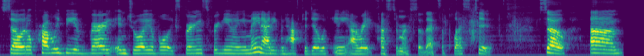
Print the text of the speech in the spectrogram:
So it'll probably be a very enjoyable experience for you and you may not even have to deal with any irate customers. So that's a plus too. So um,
